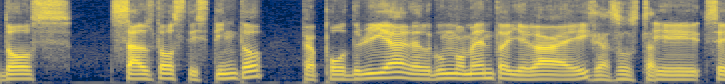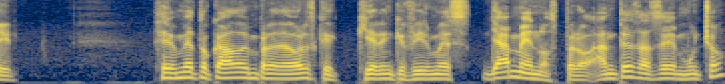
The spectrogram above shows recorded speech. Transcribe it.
dos saltos distintos, pero podría en algún momento llegar ahí. Se asustan. Y sí, Sí, me ha tocado emprendedores que quieren que firmes, ya menos, pero antes, hace mucho,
